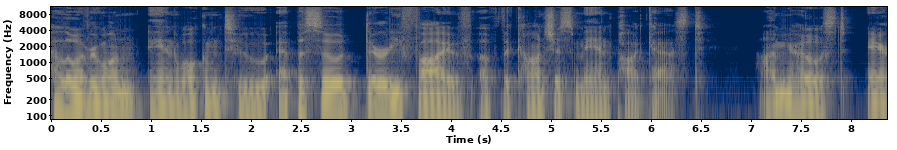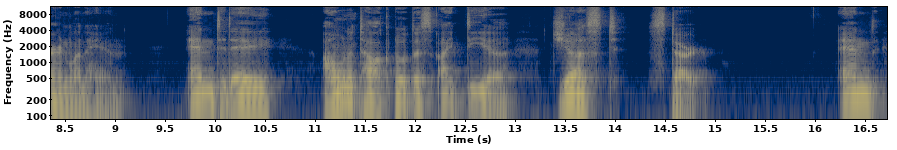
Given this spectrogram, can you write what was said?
Hello, everyone, and welcome to episode 35 of the Conscious Man podcast. I'm your host, Aaron Lenahan, and today I want to talk about this idea just start. And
